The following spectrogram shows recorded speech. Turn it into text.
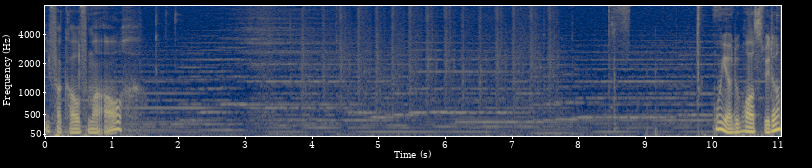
Die verkaufen wir auch. Oh ja, du brauchst wieder.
